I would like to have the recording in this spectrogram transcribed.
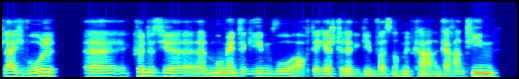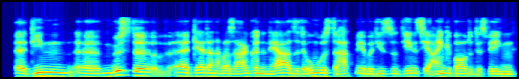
Gleichwohl äh, könnte es hier äh, Momente geben, wo auch der Hersteller gegebenenfalls noch mit Garantien äh, dienen äh, müsste, äh, der dann aber sagen könnte, ja, also der Umrüster hat mir über dieses und jenes hier eingebaut und deswegen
